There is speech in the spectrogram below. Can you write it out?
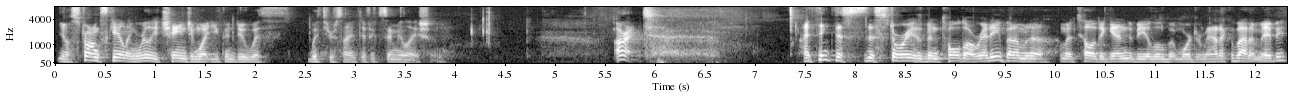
you know, strong scaling really changing what you can do with, with your scientific simulation. All right. I think this, this story has been told already, but I'm going to I'm gonna tell it again to be a little bit more dramatic about it, maybe.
